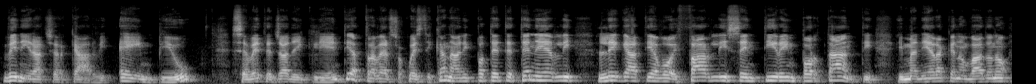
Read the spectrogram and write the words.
venire a cercarvi. E in più se avete già dei clienti, attraverso questi canali potete tenerli legati a voi, farli sentire importanti in maniera che non vadano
